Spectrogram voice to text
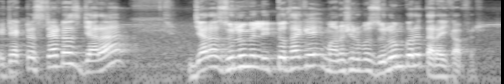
এটা একটা স্ট্যাটাস যারা যারা জুলুমে লিপ্ত থাকে, মানুষের উপর জুলুম করে, তারাই কাফের।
